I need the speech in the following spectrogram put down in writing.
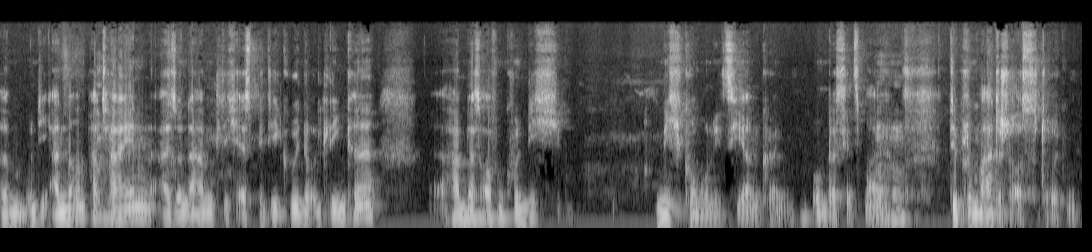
Ähm, und die anderen Parteien, also namentlich SPD, Grüne und Linke, haben das offenkundig nicht kommunizieren können, um das jetzt mal mhm. diplomatisch auszudrücken.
